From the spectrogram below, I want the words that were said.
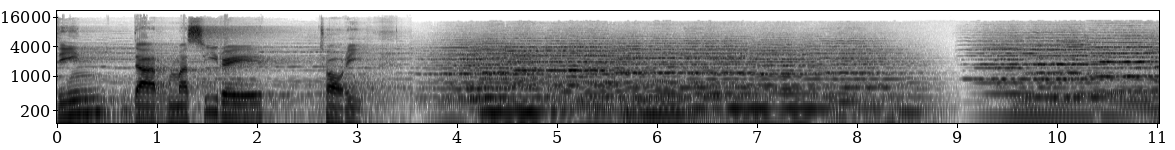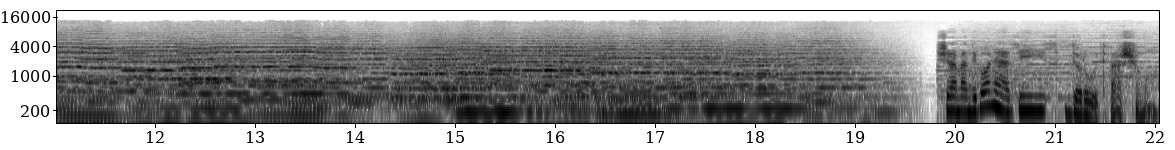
دین در مسیر تاریخ. شنوندگان عزیز درود بر شما.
